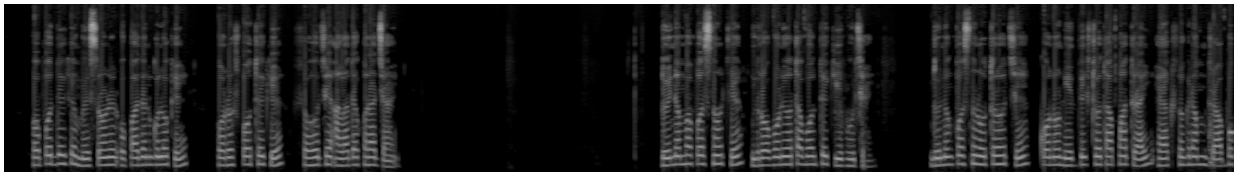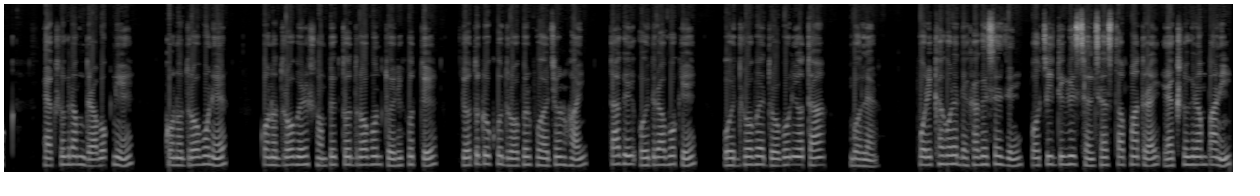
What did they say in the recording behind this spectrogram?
অপরদিকে মিশ্রণের উপাদানগুলোকে পরস্পর থেকে সহজে আলাদা করা যায়। দুই নম্বর প্রশ্ন হচ্ছে, দ্রবণীয়তা বলতে কি বোঝায়? দুই নম্বর প্রশ্নের উত্তর হচ্ছে, কোনো নির্দিষ্ট তাপমাত্রায় একশো গ্রাম দ্রাবক একশো গ্রাম দ্রাবক নিয়ে কোনো দ্রবণের, কোনো দ্রবের সম্পৃক্ত দ্রবণ তৈরি করতে যতটুকু দ্রবের প্রয়োজন হয় তাকে ওই দ্রাবকে ওই দ্রবের দ্রবণীয়তা বলে। পরীক্ষা করে দেখা গেছে যে পঁচিশ ডিগ্রি সেলসিয়াস তাপমাত্রায় একশো গ্রাম পানি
